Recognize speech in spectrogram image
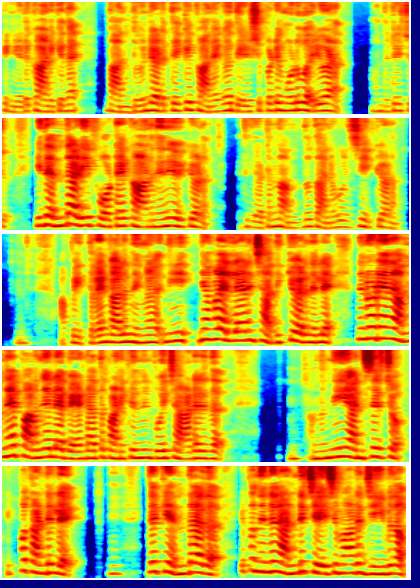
പിന്നീട് കാണിക്കുന്ന നന്ദുവിന്റെ അടുത്തേക്ക് കനക ദേഷ്യപ്പെട്ട് ഇങ്ങോട്ട് വരുവാണ്. എന്നിട്ട് ചോദിച്ചു ഇതെന്താടി ഈ ഫോട്ടോയെ കാണുന്നതെന്ന് ചോദിക്കുകയാണ് ഇത് കേട്ട നന്ദ തന കുളിച്ച് നിൽക്കുകയാണ് ഉം. അപ്പൊ ഇത്രയും കാലം നിങ്ങൾ നീ ഞങ്ങൾ എല്ലാവരും ചതിക്കുമായിരുന്നില്ലേ നിന്നോട് ഞാൻ അന്നേ പറഞ്ഞല്ലേ വേണ്ടാത്ത പണിക്കൊന്നും പോയി ചാടരുത്. അന്ന് നീ അനുസരിച്ചോ. ഇപ്പൊ കണ്ടില്ലേ? ഇതൊക്കെ എന്താ ഇത്? ഇപ്പൊ നിന്നെ രണ്ട് ചേച്ചിമാരുടെ ജീവിതം.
